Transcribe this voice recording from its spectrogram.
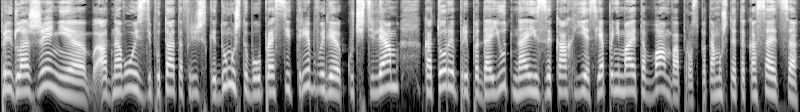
предложение одного из депутатов Рижской думы, чтобы упростить требования к учителям, которые преподают на языках ЕС? Я понимаю, это вам вопрос, потому что это касается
